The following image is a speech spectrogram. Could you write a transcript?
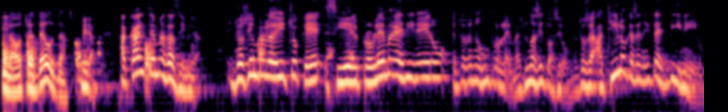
y la otra es deuda. Mira, acá el tema es así, mira. Yo siempre lo he dicho que si el problema es dinero, entonces no es un problema, es una situación. Entonces aquí lo que se necesita es dinero.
